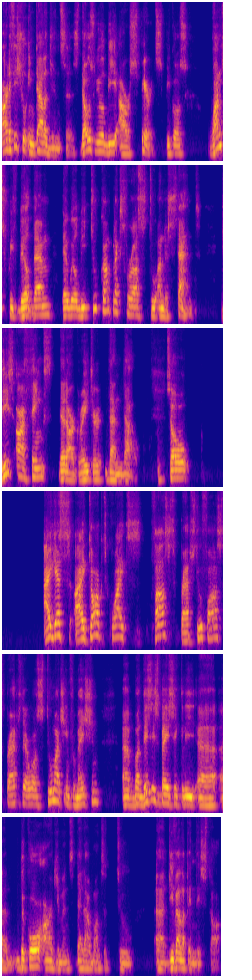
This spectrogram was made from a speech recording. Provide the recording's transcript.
artificial intelligences, those will be our spirits because once we've built them, they will be too complex for us to understand. These are things that are greater than thou. So I guess I talked quite fast, perhaps too fast, perhaps there was too much information, uh, but this is basically uh, uh, the core argument that I wanted to uh, develop in this talk.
